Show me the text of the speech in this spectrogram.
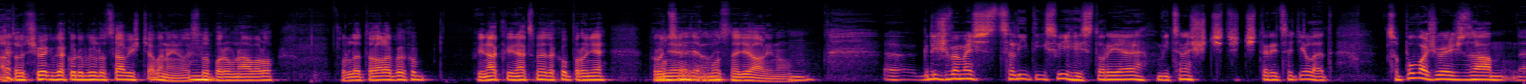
A to člověk jako byl docela vyšťavený, no, jestli to hmm. porovnávalo tohle to, ale jako jinak, jinak jsme jako pro ně, pro moc ně nedělali. moc nedělali. No. Hmm. Když vemeš z celé té své historie více než 40 let, co považuješ za eh,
